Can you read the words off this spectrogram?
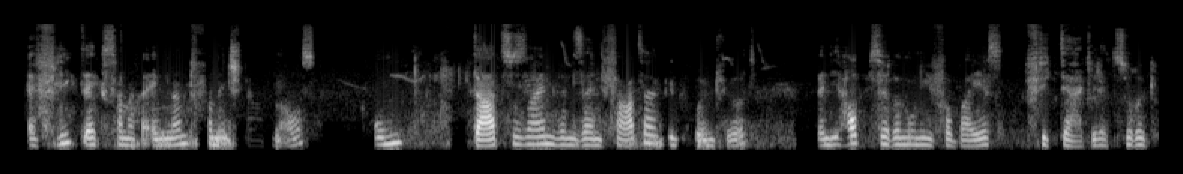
er fliegt extra nach England von den Staaten aus, um da zu sein, wenn sein Vater gekrönt wird. Wenn die Hauptzeremonie vorbei ist, fliegt er halt wieder zurück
